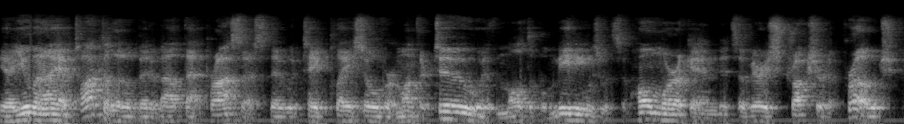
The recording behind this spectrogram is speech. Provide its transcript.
Yeah, you and I have talked a little bit about that process that would take place over a month or two with multiple meetings, with some homework, and it's a very structured approach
